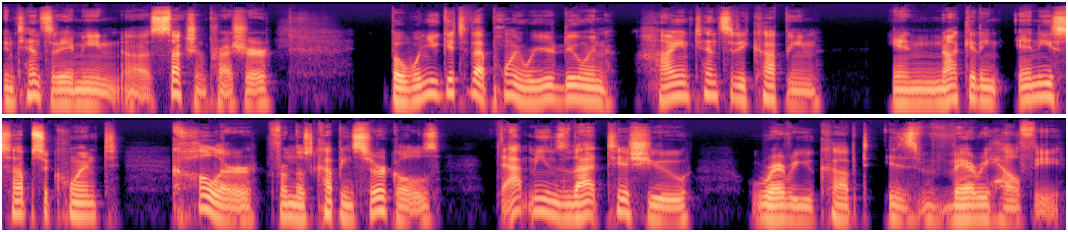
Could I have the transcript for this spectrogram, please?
intensity, I mean uh, suction pressure. But when you get to that point where you're doing high intensity cupping and not getting any subsequent color from those cupping circles, that means that tissue, wherever you cupped, is very healthy.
